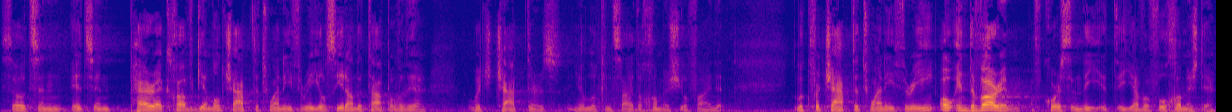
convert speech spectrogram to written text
so it's in, it's in Perik Chav Gimel, chapter 23. You'll see it on the top over there, which chapters. You look inside the Chumash, you'll find it. Look for chapter 23. Oh, in Devarim, of course, in the, you have a full Chumash there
